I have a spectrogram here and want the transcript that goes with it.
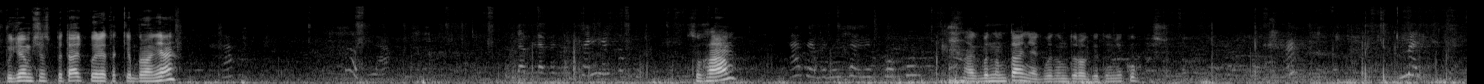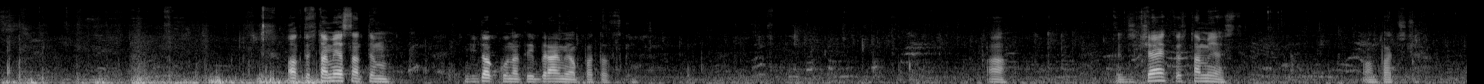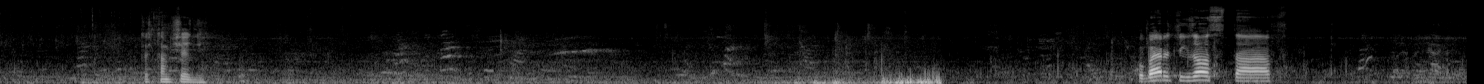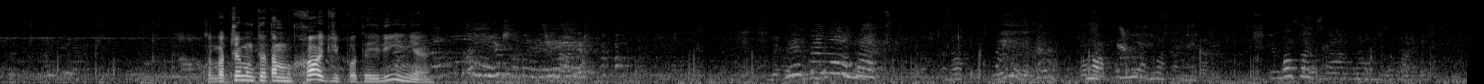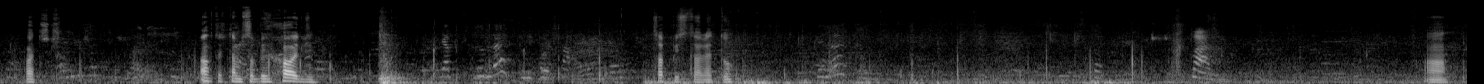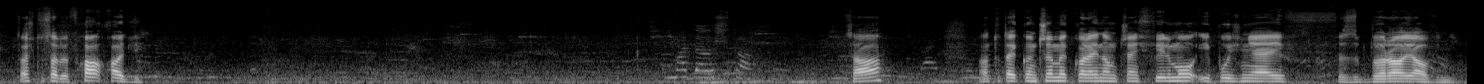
Pójdziemy się spytać, po ile takie bronie? Dobra, będą tanie kupu. Słucham? A jak będą tanie, jak będą drogie, to nie kupisz. O, ktoś tam jest na tym widoku, na tej bramie opatowskiej. O, widzicie? Ktoś tam jest. O, patrzcie. Ktoś tam siedzi. Hubercik, zostaw. Zobaczymy, kto tam chodzi po tej linie. Patrzcie. O, ktoś tam sobie chodzi. Tak. Co pistoletu? Pan. O, ktoś tu sobie wcho- chodzi. Ma do stołu. Co? No tutaj kończymy kolejną część filmu i później w zbrojowni.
